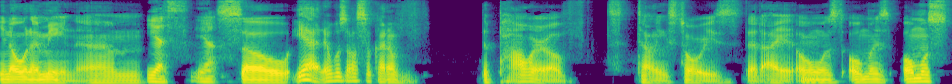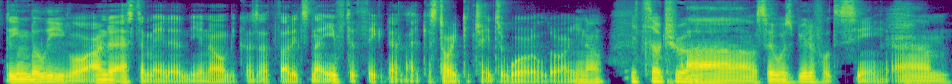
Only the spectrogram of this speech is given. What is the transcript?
you know what I mean. Um, Yes. Yeah. so yeah, there was also kind of the power of telling stories that I almost, almost, almost didn't believe or underestimated, you know, because I thought it's naive to think that like a story can change the world or, you know, It's so true. uh, so it was beautiful to see. Um,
